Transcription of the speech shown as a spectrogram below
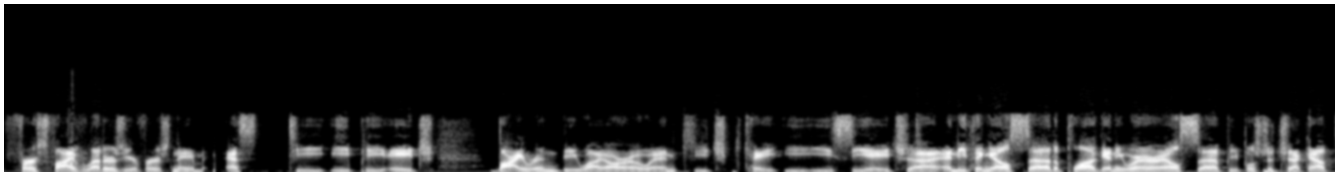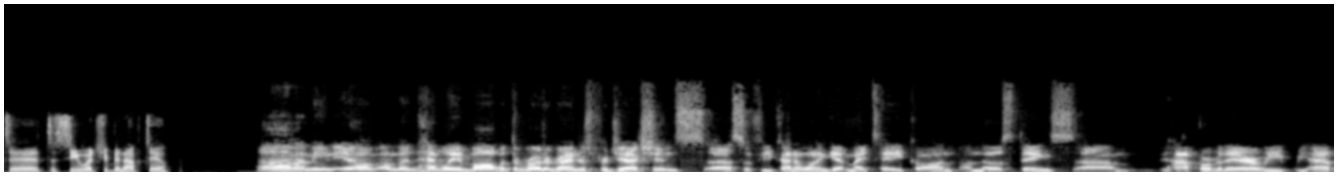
first five letters of your first name, S T E P H. Byron, B Y R O N, Keech, K E E C H. Uh, anything else uh, to plug? Anywhere else uh, people should check out to, to see what you've been up to? Um, I mean, you know, I'm heavily involved with the RotoGrinders projections. Uh, so if you kind of want to get my take on on those things, um, hop over there. We we have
